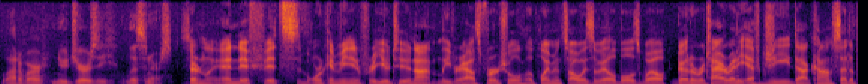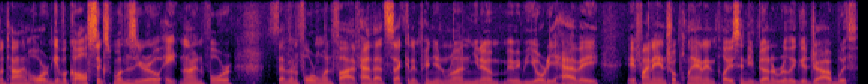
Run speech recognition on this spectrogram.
lot of our New Jersey listeners. Certainly. And if it's more convenient for you to not leave your house, virtual appointments always available as well. Go to retirereadyfg.com, set up a time, or give a call 610-894-7415. Have that second opinion run. You know, maybe you already have a, a financial plan in place and you've done a really good job with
